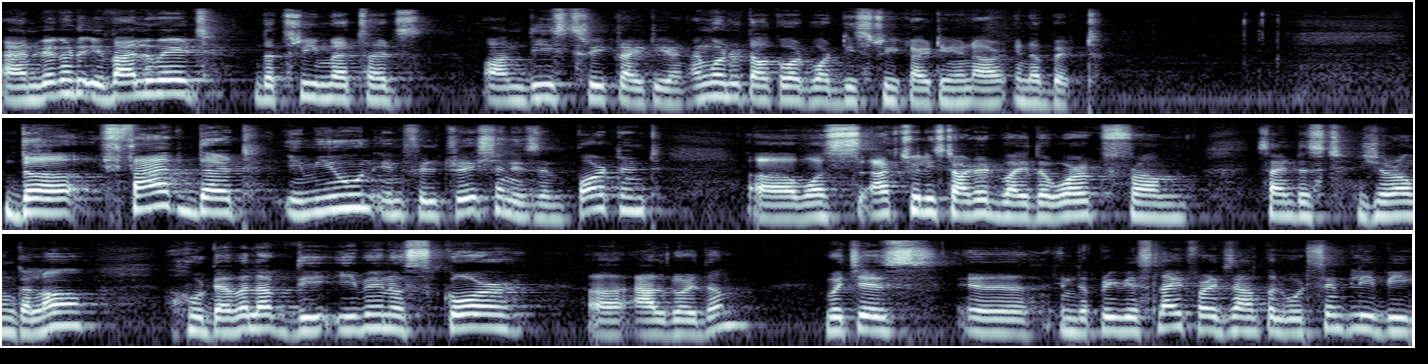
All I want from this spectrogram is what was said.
and we're going to evaluate the three methods on these three criteria. I'm going to talk about what these three criteria are in a bit. The fact that immune infiltration is important uh, was actually started by the work from scientist Jerome Galon, who developed the immunoscore uh, algorithm which is uh, in the previous slide, for example, would simply be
